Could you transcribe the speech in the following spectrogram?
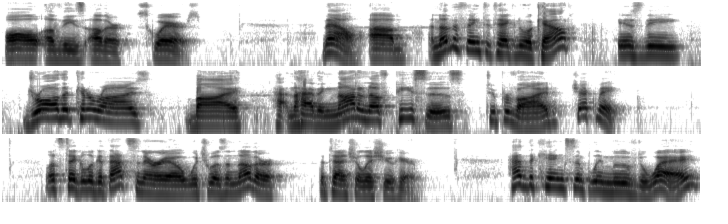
all of these other squares. Now, um, another thing to take into account is the draw that can arise by ha having not enough pieces to provide checkmate. Let's take a look at that scenario, which was another potential issue here. Had the king simply moved away,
